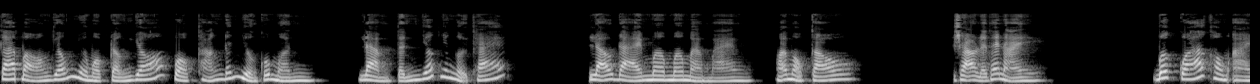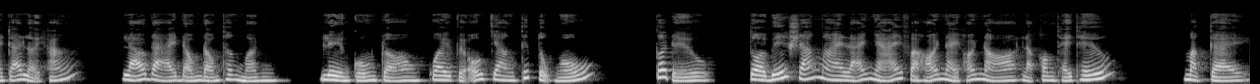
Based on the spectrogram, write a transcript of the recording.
Cả bọn giống như một trận gió vọt thẳng đến giường của mình, làm tỉnh giấc những người khác. Lão đại mơ mơ màng màng, hỏi một câu. Sao lại thế này? Bất quá không ai trả lời hắn. Lão đại động động thân mình, liền cuộn tròn quay về ổ chăn tiếp tục ngủ. Có điều, tôi biết sáng mai lãi nhãi và hỏi này hỏi nọ là không thể thiếu. Mặc kệ,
